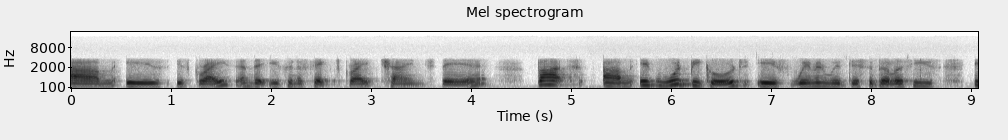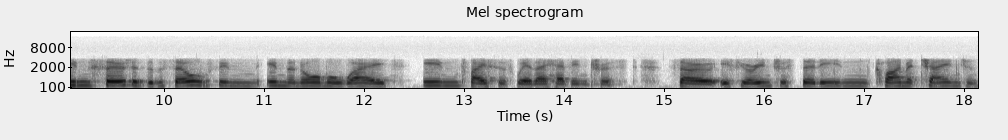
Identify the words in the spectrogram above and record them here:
um, is is great, and that you can affect great change there. But um, it would be good if women with disabilities inserted themselves in, in the normal way in places where they have interest. So if you're interested in climate change and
